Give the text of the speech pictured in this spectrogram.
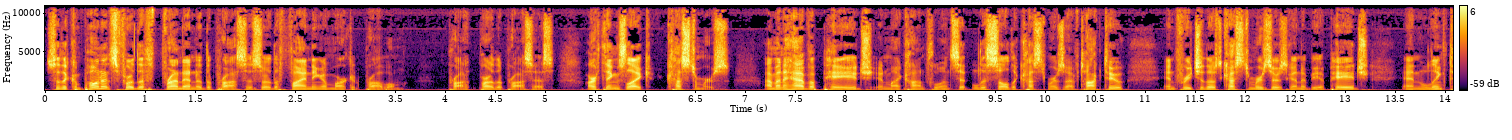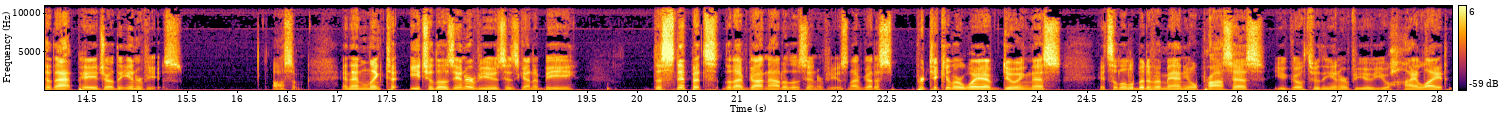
So the components for the front end of the process, or the finding a market problem part of the process, are things like customers. I'm going to have a page in my Confluence that lists all the customers I've talked to, and for each of those customers, there's going to be a page, and linked to that page are the interviews. Awesome. And then linked to each of those interviews is going to be the snippets that I've gotten out of those interviews. And I've got a particular way of doing this. It's a little bit of a manual process. You go through the interview, you highlight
